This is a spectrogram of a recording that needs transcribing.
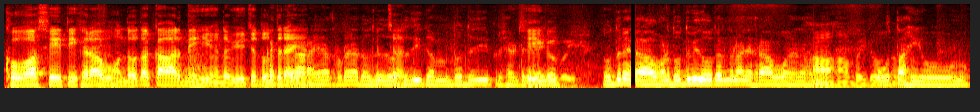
ਖੋਆ ਛੇਤੀ ਖਰਾਬ ਹੁੰਦਾ ਉਹਦਾ ਕਾਰਨ ਇਹੀ ਹੁੰਦਾ ਵੀ ਉਹ ਚ ਦੁੱਧ ਰਹਿ ਜਾਂਦਾ। ਥੋੜਾ ਜਿਹਾ ਦੁੱਧ ਦੁੱਧ ਦੀ ਕਮ ਦੁੱਧ ਦੀ ਪਰਸੈਂਟ ਠੀਕ ਆ ਬਾਈ। ਦੁੱਧ ਨੇ ਖਰਾਬ ਹੁਣ ਦੁੱਧ ਵੀ ਦੋ ਤਿੰਨ ਦਿਨਾਂ 'ਚ ਖਰਾਬ ਹੋ ਜਾਂਦਾ ਹਾਂ ਹਾਂ ਬਾਈ ਦੋ ਉਹ ਤਾਂ ਹੀ ਉਹ ਉਹਨੂੰ।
